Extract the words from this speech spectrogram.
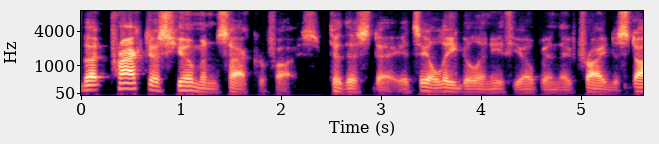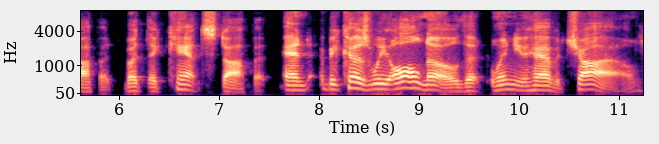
that practice human sacrifice to this day. It's illegal in Ethiopia, and they've tried to stop it, but they can't stop it. And because we all know that when you have a child,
